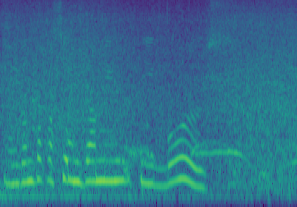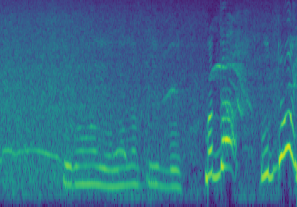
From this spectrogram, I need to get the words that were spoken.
Ang ganda kasi ang daming pebbles. Pero ngayon, walang pebbles. Mada! Udoy!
